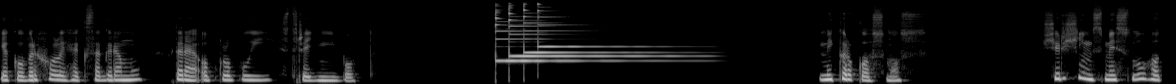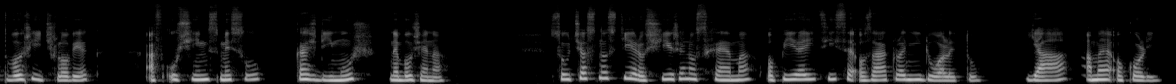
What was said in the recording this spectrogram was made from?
jako vrcholy hexagramu, které obklopují střední bod. Mikrokosmos V širším smyslu ho tvoří člověk a v užším smyslu každý muž nebo žena. V současnosti je rozšířeno schéma opírající se o základní dualitu já a mé okolí.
